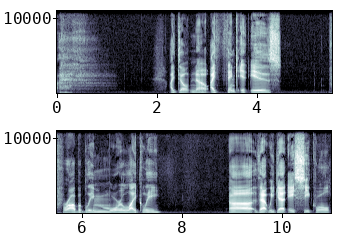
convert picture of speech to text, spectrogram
I don't know. I think it is probably more likely uh, that we get a sequel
